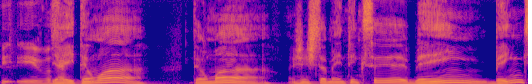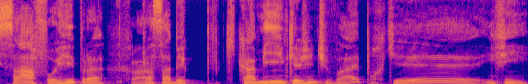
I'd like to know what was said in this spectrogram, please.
E, e, você... e aí tem uma, tem uma. A gente também tem que ser bem, bem safo aí para claro. saber que caminho que a gente vai, porque, enfim,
